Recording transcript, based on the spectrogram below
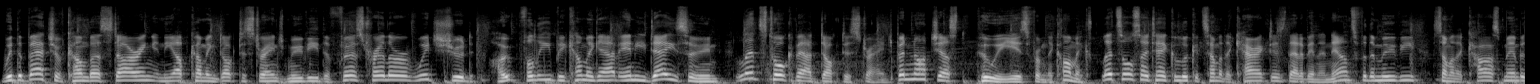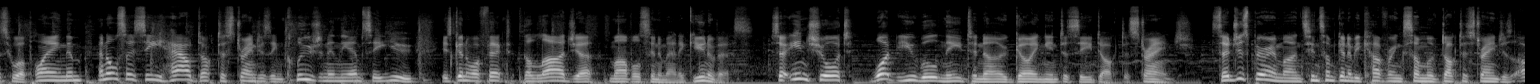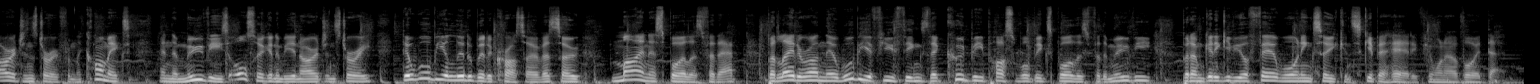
With the batch of Cumber starring in the upcoming Doctor Strange movie, the first trailer of which should hopefully be coming out any day soon, let's talk about Doctor Strange, but not just who he is from the comics. Let's also take a look at some of the characters that have been announced for the movie, some of the cast members who are playing them, and also see how Doctor Strange's inclusion in the MCU is going to affect the larger Marvel Cinematic Universe. So, in short, what you will need to know going in to see Doctor Strange. So just bear in mind, since I'm going to be covering some of Doctor Strange's origin story from the comics, and the movie's also going to be an origin story, there will be a little bit of crossover, so minor spoilers for that. But later on, there will be a few things that could be possible big spoilers for the movie, but I'm going to give you a fair warning so you can skip ahead if you want to avoid that.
